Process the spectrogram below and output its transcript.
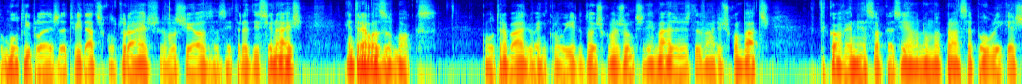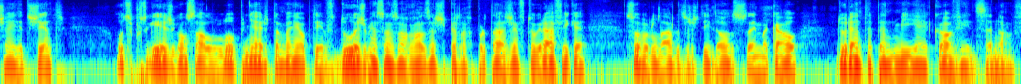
múltiplas atividades culturais, religiosas e tradicionais, entre elas o boxe, com o trabalho a incluir dois conjuntos de imagens de vários combates que decorrem nessa ocasião numa praça pública cheia de gente Outro português, Gonçalo Lou Pinheiro, também obteve duas menções honrosas pela reportagem fotográfica sobre lares de idosos em Macau durante a pandemia Covid-19.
